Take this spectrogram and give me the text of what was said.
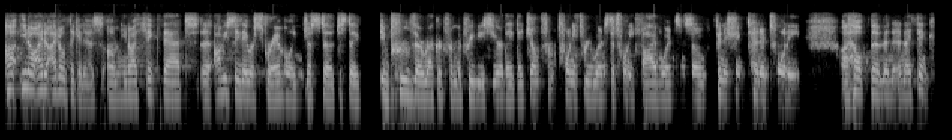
Uh, you know, I, I don't think it is. Um, you know, I think that uh, obviously they were scrambling just to just to improve their record from the previous year. They they jumped from 23 wins to 25 wins, and so finishing 10 and 20 uh, helped them. And and I think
